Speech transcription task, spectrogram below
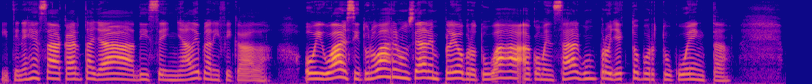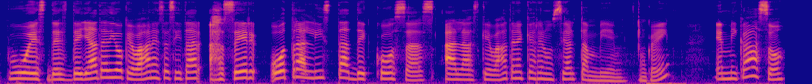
y tienes esa carta ya diseñada y planificada, o igual si tú no vas a renunciar al empleo pero tú vas a, comenzar algún proyecto por tu cuenta, pues desde ya te digo que vas a necesitar hacer otra lista de cosas a las que vas a tener que renunciar también, ¿ok? En mi caso,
